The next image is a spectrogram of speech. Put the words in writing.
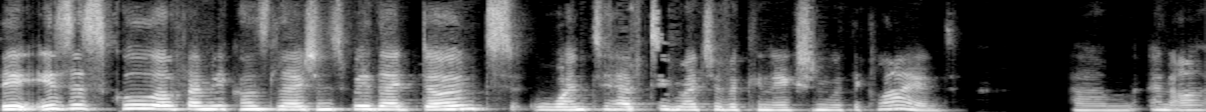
there is a school of family constellations where they don't want to have too much of a connection with the client. Um, and I,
